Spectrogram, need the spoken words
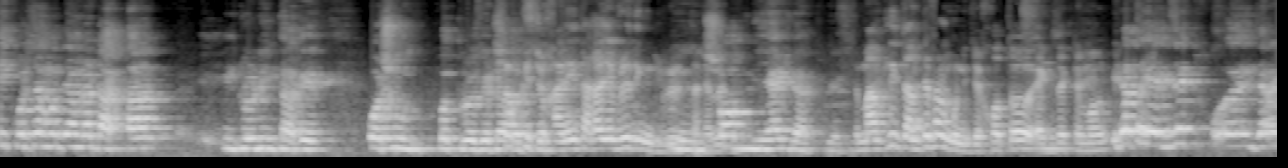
এই খরচার মধ্যে আমরা ডাক্তার ইনক্লুডিং থাকে ওষুধপত্র যেটা সব কিছু খানি থাকা এভরিথিং ইনক্লুডেড থাকে সব নিয়েই রাখবে। মান্থলি জানতে পারব নি যে কত এক্সাক্ট অ্যামাউন্ট এটা তো এক্সাক্ট যারা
